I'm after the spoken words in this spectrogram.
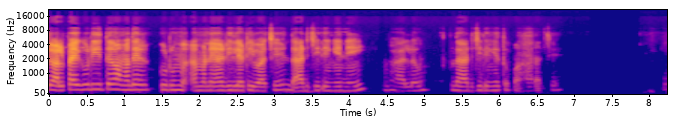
জলপাইগুড়িতেও আমাদের কুটুম মানে রিলেটিভ আছে দার্জিলিং এ নেই ভালো দার্জিলিং এ তো পাহাড় আছে। কি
